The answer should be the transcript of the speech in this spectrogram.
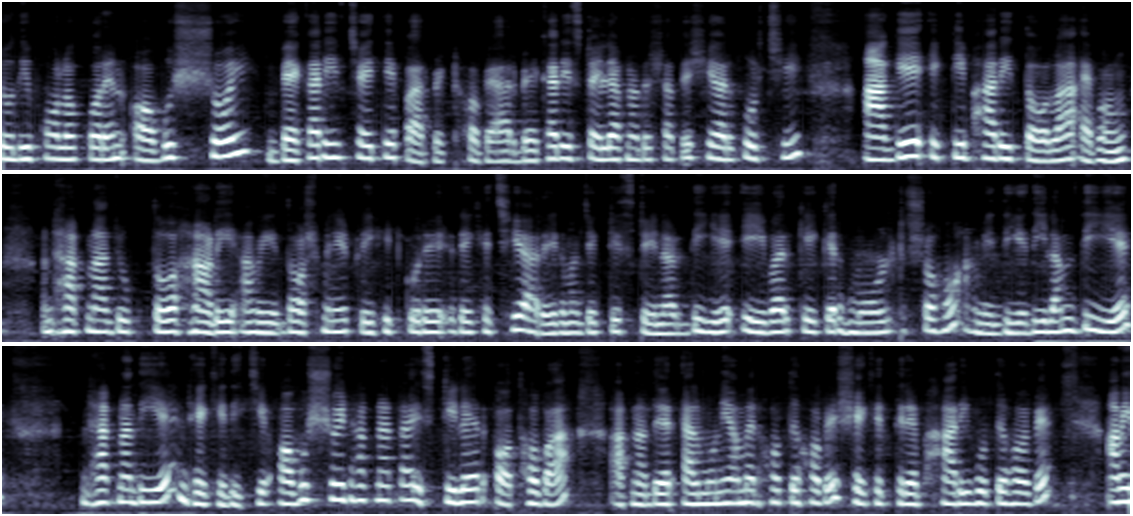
যদি ফলো করেন, অবশ্যই বেকারির চাইতে পারফেক্ট হবে। আর বেকারি স্টাইলে আপনাদের সাথে শেয়ার করছি। আগে একটি ভারী তলা এবং ঢাকনাযুক্ত হাঁড়ি আমি 10 মিনিট প্রিহিট করে রেখেছি, আর এর মাঝে একটি স্টেনার দিয়ে এইবার কেকের মোল্ড সহ আমি দিয়ে দিলাম। দিয়ে ঢাকনা দিয়ে ঢেকে দিচ্ছি। অবশ্যই ঢাকনাটা স্টিলের অথবা আপনাদের অ্যালমোনিয়ামের হতে হবে, সেক্ষেত্রে ভারী হতে হবে। আমি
